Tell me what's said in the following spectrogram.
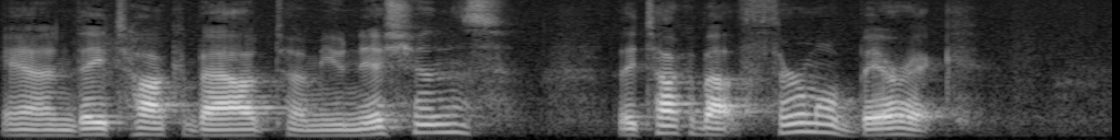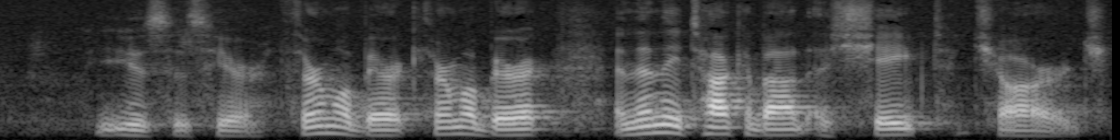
And they talk about uh, munitions, they talk about thermobaric uses here thermobaric, thermobaric, and then they talk about a shaped charge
